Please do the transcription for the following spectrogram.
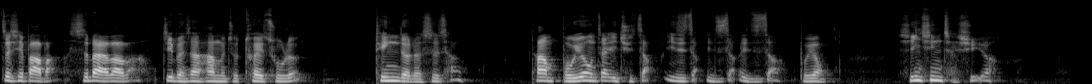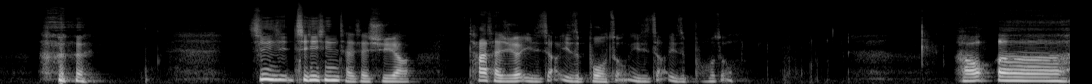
这些爸爸失败的爸爸，基本上他们就退出了听的的市场，他们不用再一起找，一直找，一直找，一直找，不用，星星才需要，星星星星才才需要，他才需要一直找，一直播种，一直找，一直播种。好，呃，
